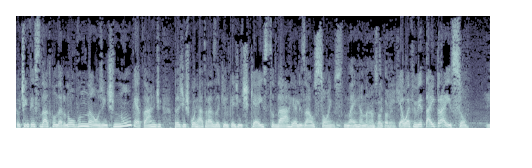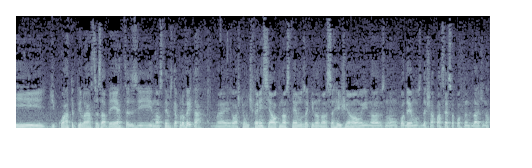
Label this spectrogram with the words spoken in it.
eu tinha que ter estudado quando era novo. Não, gente, nunca é tarde para a gente correr atrás daquilo que a gente quer estudar, realizar os sonhos, né, Renato? Exatamente. E a UFV está aí para isso. E de quatro pilastras abertas e nós temos que aproveitar. Né? Eu acho que é um diferencial que nós temos aqui na nossa região e nós não podemos deixar passar essa oportunidade, não.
